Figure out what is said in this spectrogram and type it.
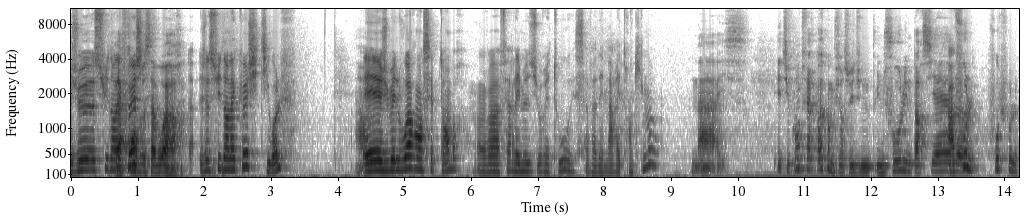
je suis dans La la, queue. France veut savoir. Je suis dans la queue chez T-Wolf. Ah. Et je vais le voir en septembre. On va faire les mesures et tout, et ça va démarrer tranquillement. Nice. Et tu comptes faire quoi comme Fursuite? Une, une full, une partielle? Ah, full, full, full.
